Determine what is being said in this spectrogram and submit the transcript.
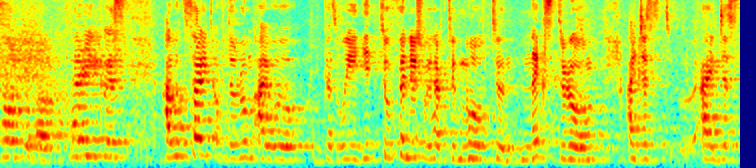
talk about Copernicus. Outside of the room, I will because we need to finish. We have to move to next room. I just, I just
